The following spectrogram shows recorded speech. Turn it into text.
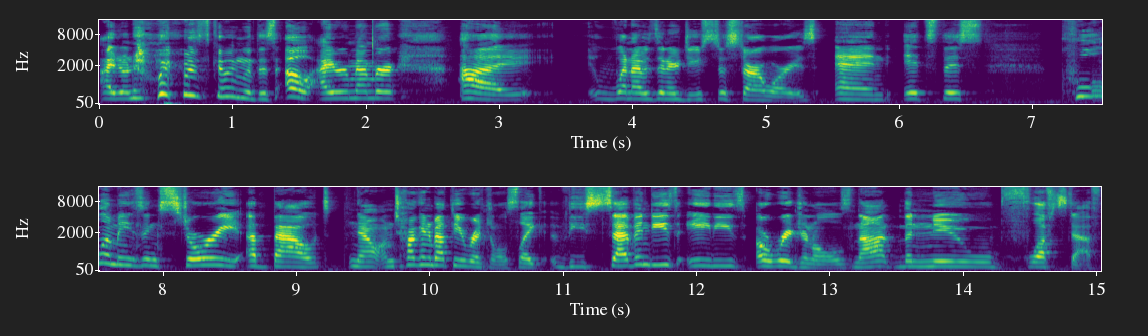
I don't know where I was going with this. Oh, I remember uh, when I was introduced to Star Wars, and it's this cool, amazing story about. Now, I'm talking about the originals, like the 70s, 80s originals, not the new fluff stuff,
